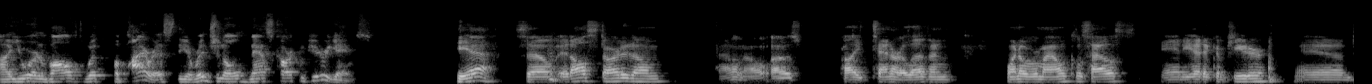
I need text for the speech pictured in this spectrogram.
uh, you were involved with Papyrus, the original NASCAR computer games. Yeah. So it all started, um, I don't know, I was probably 10 or 11, went over my uncle's house and he had a computer and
